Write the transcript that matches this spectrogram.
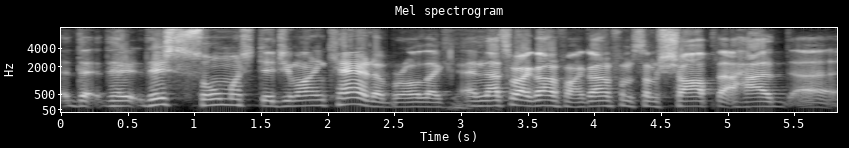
th- there, there's so much Digimon in Canada, bro. Like, and that's where I got them from. I got them from some shop that had uh,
